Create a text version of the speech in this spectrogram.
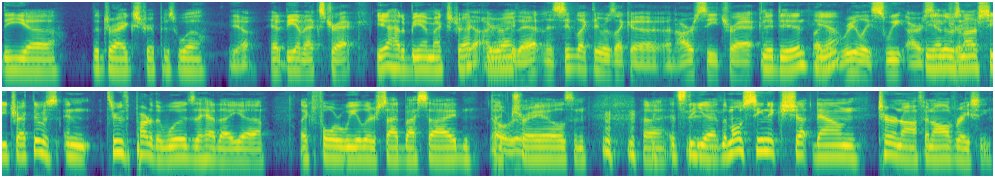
the uh, the drag strip as well. Yeah. Had a BMX track. Yeah, had a BMX track. Yeah, I remember right. that. And it seemed like there was like a an RC track. It did. like yeah. a really sweet RC yeah, there was an. RC track. There was and through the part of the woods they had a uh, like four wheeler side by side Oh, trails, and uh, it's the uh, the most scenic shutdown turn off in all of racing.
